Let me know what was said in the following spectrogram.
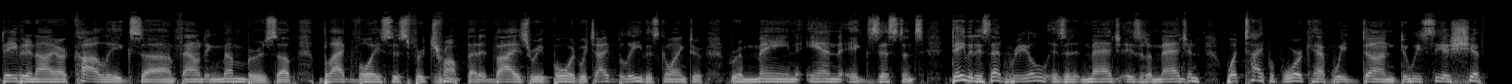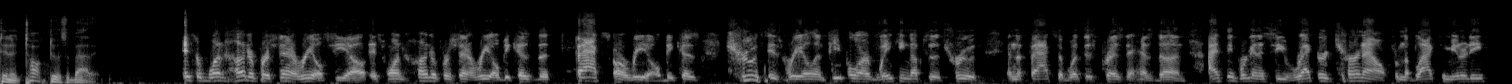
David and I are colleagues, uh, founding members of Black Voices for Trump, that advisory board, which I believe is going to remain in existence. David, is that real? Is it? Is it imagined? What type of work have we done? Do we see a shift in it? Talk to us about it. It's 100% real, CL. It's 100% real because the facts are real, because truth is real, and people are waking up to the truth and the facts of what this president has done. I think we're going to see record turnout from the black community,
